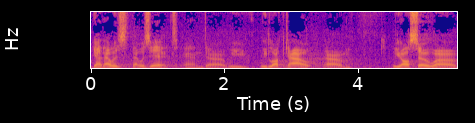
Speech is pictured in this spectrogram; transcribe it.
yeah, that was that was it, and uh, we we lucked out. Um, we also uh,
